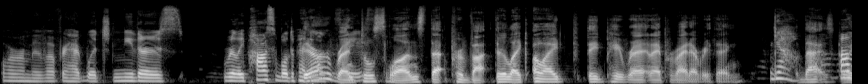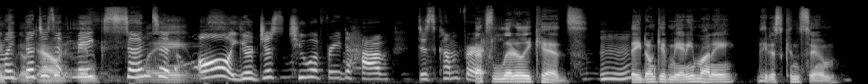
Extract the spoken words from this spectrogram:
or remove overhead, which neither is really possible depending There are the space. rental salons that provide. They're like, oh, I they'd pay rent and I provide everything. Yeah. That is I'm like, that doesn't make sense at all. You're just too afraid to have discomfort. That's literally kids. Mhm. They don't give me any money. They just consume.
